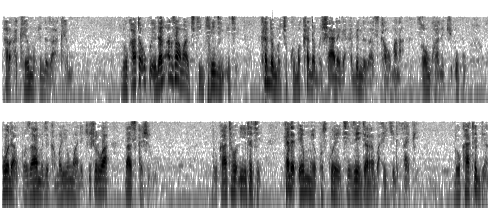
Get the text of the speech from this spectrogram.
har a kai mu inda za a kai mu. Doka ta uku idan an samu a cikin kejin ice kada mu ci kuma kada mu sha daga abin da za su kawo mana tsawon kwanaki uku. Ko da ko za mu ji kamar yunwa da kishirwa za su kashe mu. Doka ta huɗu ita ce kada ɗayan mu ya kuskure ya ce zai jarraba aiki da tsafi. Doka ta biyar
